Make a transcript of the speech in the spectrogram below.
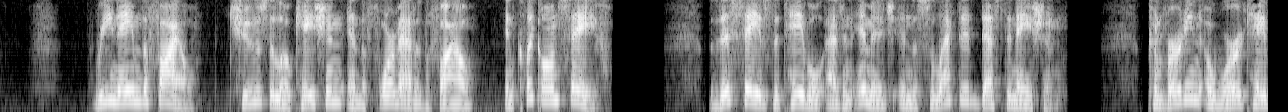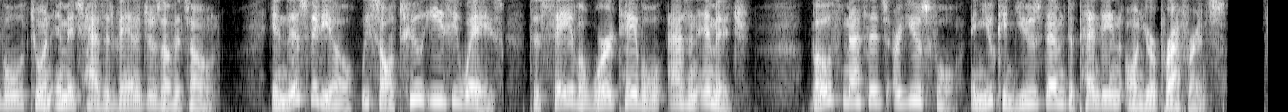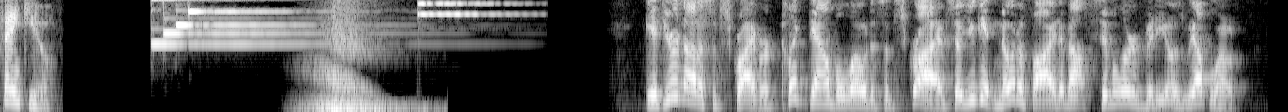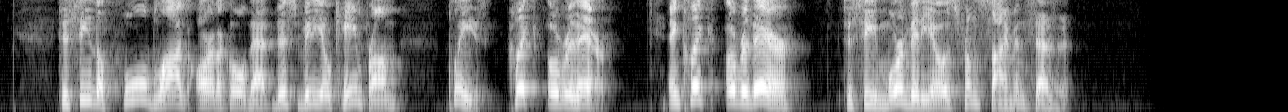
Rename the file, choose the location and the format of the file, and click on Save. This saves the table as an image in the selected destination. Converting a Word table to an image has advantages of its own. In this video, we saw two easy ways to save a Word table as an image both methods are useful and you can use them depending on your preference. Thank you. If you're not a subscriber, click down below to subscribe so you get notified about similar videos we upload. To see the full blog article that this video came from, please click over there. And click over there to see more videos from Simon Sez IT.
